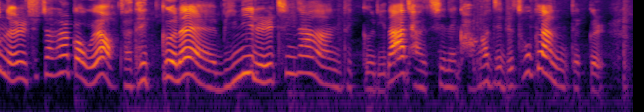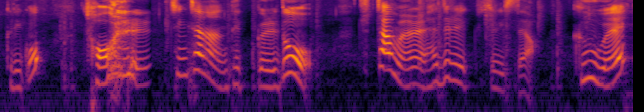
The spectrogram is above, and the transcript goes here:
분을 추천할 거고요. 자, 댓글에 미니를 칭찬하는 댓글이나 자신의 강아지를 소개하는 댓글, 그리고 저를 칭찬하는 댓글도 추첨을 해드릴 수 있어요. 그 외에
